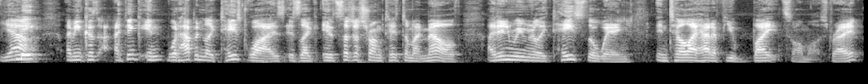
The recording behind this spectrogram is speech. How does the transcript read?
Yeah, May- I mean, because I think in what happened, like taste wise, is like it's such a strong taste in my mouth. I didn't even really taste the wing until I had a few bites, almost. Right?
